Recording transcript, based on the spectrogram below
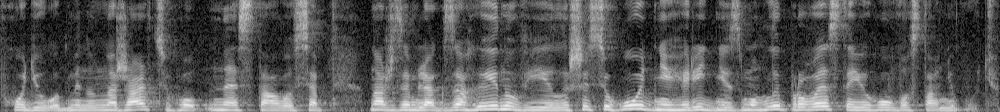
В ході обміну, на жаль, цього не сталося. Наш земляк загинув, і лише сьогодні рідні змогли провести його в останню путь.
